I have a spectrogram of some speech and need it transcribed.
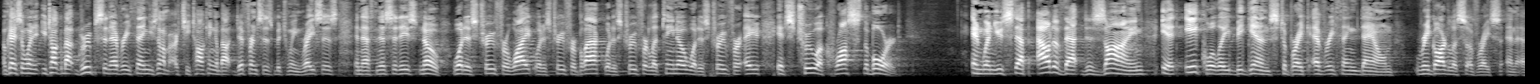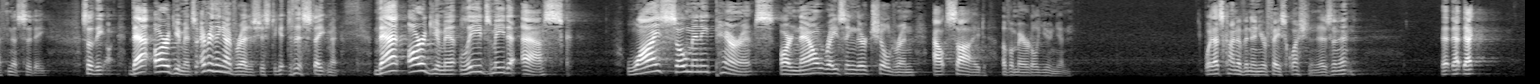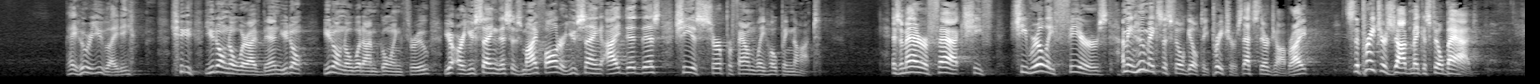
Okay, so when you talk about groups and everything, you talk about, are she talking about differences between races and ethnicities? No. What is true for white? What is true for black? What is true for Latino? What is true for A? It's true across the board. And when you step out of that design, it equally begins to break everything down, regardless of race and ethnicity. So the, that argument, so everything I've read is just to get to this statement. That argument leads me to ask why so many parents are now raising their children outside of a marital union. Boy, that's kind of an in your face question, isn't it? That, that, that, hey, who are you, lady? You, you don't know where I've been. You don't, you don't know what I'm going through. You're, are you saying this is my fault? Are you saying I did this? She is sure profoundly hoping not. As a matter of fact, she, she really fears. I mean, who makes us feel guilty? Preachers. That's their job, right? It's the preacher's job to make us feel bad.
